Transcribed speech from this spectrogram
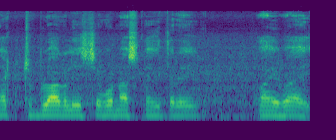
नेक्स्ट ब्लॉगली सिगोना स्न बाय बाय।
